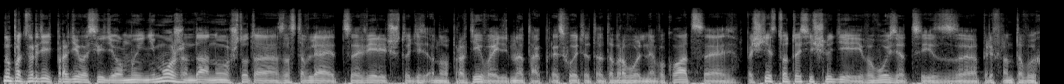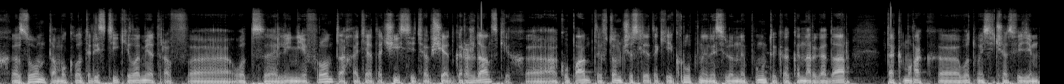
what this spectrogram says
Ну, подтвердить правдивость видео мы не можем, да, но что-то заставляет верить, что оно правдиво, и именно так происходит эта добровольная эвакуация. Почти 100 тысяч людей вывозят из э, прифронтовых зон, там около 30 километров э, от линии фронта, хотят очистить вообще от гражданских э, оккупанты, в том числе такие крупные населенные пункты, как Энергодар, Такмак, вот мы сейчас видим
